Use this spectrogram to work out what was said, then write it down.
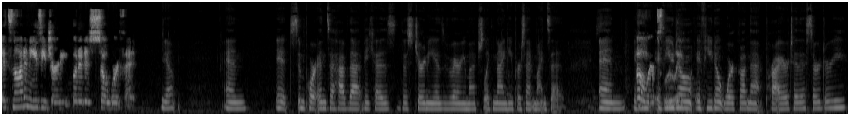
it's not an easy journey but it is so worth it Yeah. And it's important to have that because this journey is very much like 90% mindset. And if Oh, you if you don't if you don't work on that prior to this surgery,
